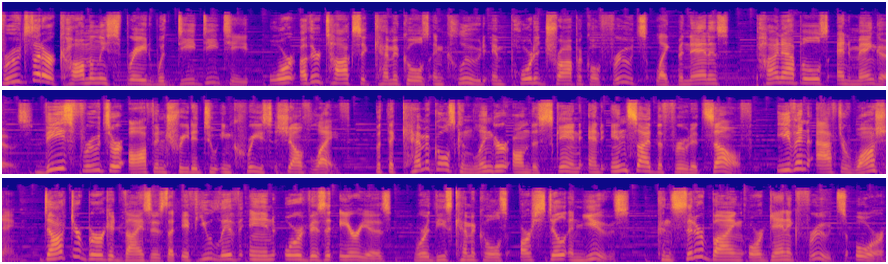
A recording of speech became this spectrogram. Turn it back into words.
Fruits that are commonly sprayed with DDT or other toxic chemicals include imported tropical fruits like bananas, pineapples, and mangoes. These fruits are often treated to increase shelf life, but the chemicals can linger on the skin and inside the fruit itself, even after washing. Dr. Berg advises that if you live in or visit areas where these chemicals are still in use, consider buying organic fruits or,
